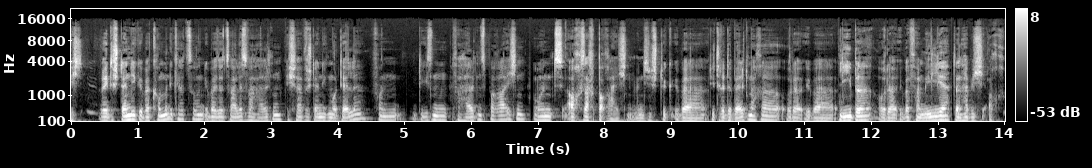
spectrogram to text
ich rede ständig über Kommunikation, über soziales Verhalten, ich schaffe ständig Modelle von diesen Verhaltensbereichen und auch Sachbereichen. Wenn ich ein Stück über die dritte Welt mache oder über Liebe oder über Familie, dann habe ich auch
